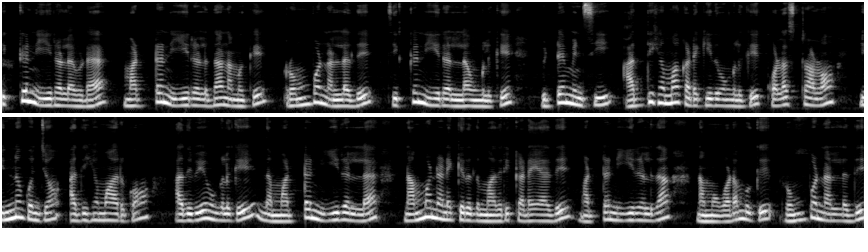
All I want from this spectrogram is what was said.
சிக்கன் ஈரலை விட மட்டன் ஈரல் தான் நமக்கு ரொம்ப நல்லது. சிக்கன் ஈரலில் உங்களுக்கு விட்டமின் சி அதிகமாக கிடைக்கிது. உங்களுக்கு கொலஸ்ட்ராலும் இன்னும் கொஞ்சம் அதிகமாக இருக்கும். அதுவே உங்களுக்கு இந்த மட்டன் ஈரலில் நம்ம நினைக்கிறது மாதிரி கிடையாது. மட்டன் ஈரல் தான் நம்ம உடம்புக்கு ரொம்ப நல்லது.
